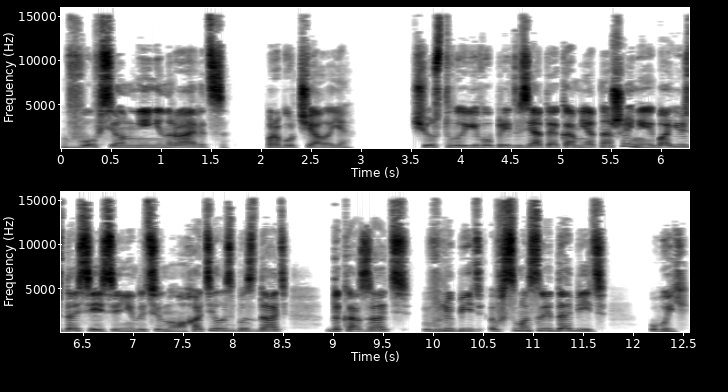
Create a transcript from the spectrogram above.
«Вовсе он мне не нравится», — пробурчала я. «Чувствую его предвзятое ко мне отношение и боюсь до сессии не дотяну, а хотелось бы сдать доказать, влюбить, в смысле добить. Ой.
